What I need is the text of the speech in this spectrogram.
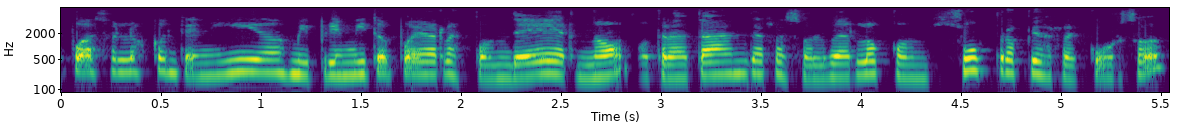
puedo hacer los contenidos, mi primito puede responder, ¿no? O trataban de resolverlo con sus propios recursos.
